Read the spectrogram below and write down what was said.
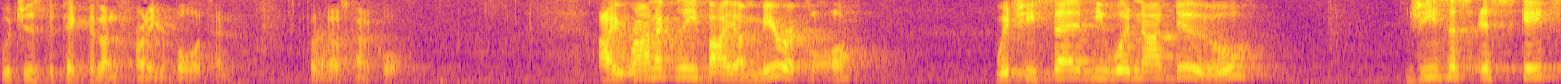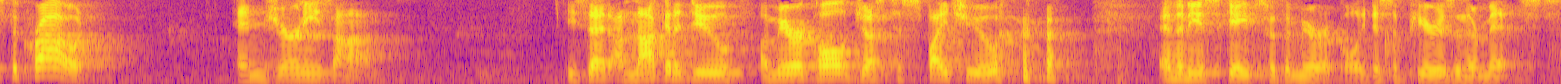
which is depicted on the front of your bulletin. I thought that was kind of cool. Ironically, by a miracle, which he said he would not do, Jesus escapes the crowd and journeys on. He said, I'm not going to do a miracle just to spite you. and then he escapes with a miracle. He disappears in their midst,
